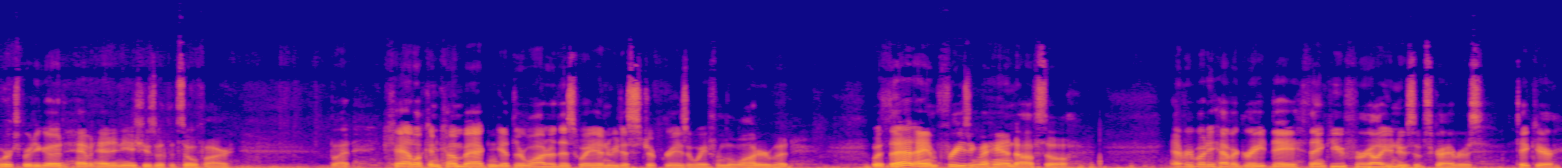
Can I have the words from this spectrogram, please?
works pretty good. Haven't had any issues with it so far. But cattle can come back and get their water this way and we just strip graze away from the water. But with that i am freezing my hand off so everybody have a great day. Thank you for all you new subscribers. Take care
